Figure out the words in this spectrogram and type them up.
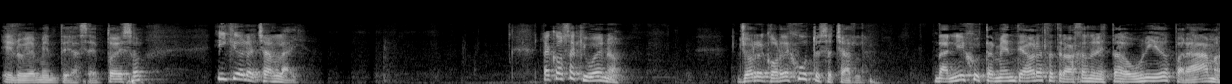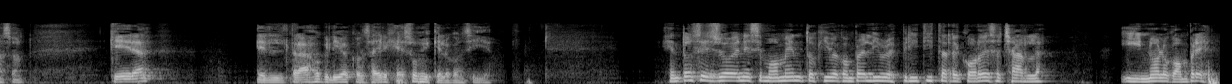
Él obviamente aceptó eso. Y quedó la charla ahí. La cosa es que bueno, yo recordé justo esa charla. Daniel justamente ahora está trabajando en Estados Unidos para Amazon, que era el trabajo que le iba a conseguir Jesús y que lo consiguió. Entonces yo en ese momento que iba a comprar el libro espiritista recordé esa charla y no lo compré,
